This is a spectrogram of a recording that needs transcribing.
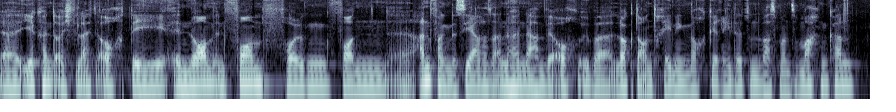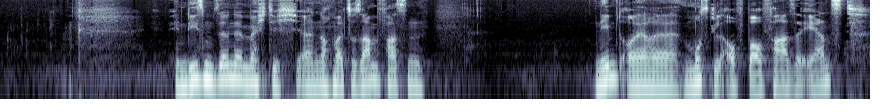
äh, ihr könnt euch vielleicht auch die enorm in Form Folgen von äh, Anfang des Jahres anhören. Da haben wir auch über Lockdown-Training noch geredet und was man so machen kann. In diesem Sinne möchte ich äh, nochmal zusammenfassen. Nehmt eure Muskelaufbauphase ernst,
